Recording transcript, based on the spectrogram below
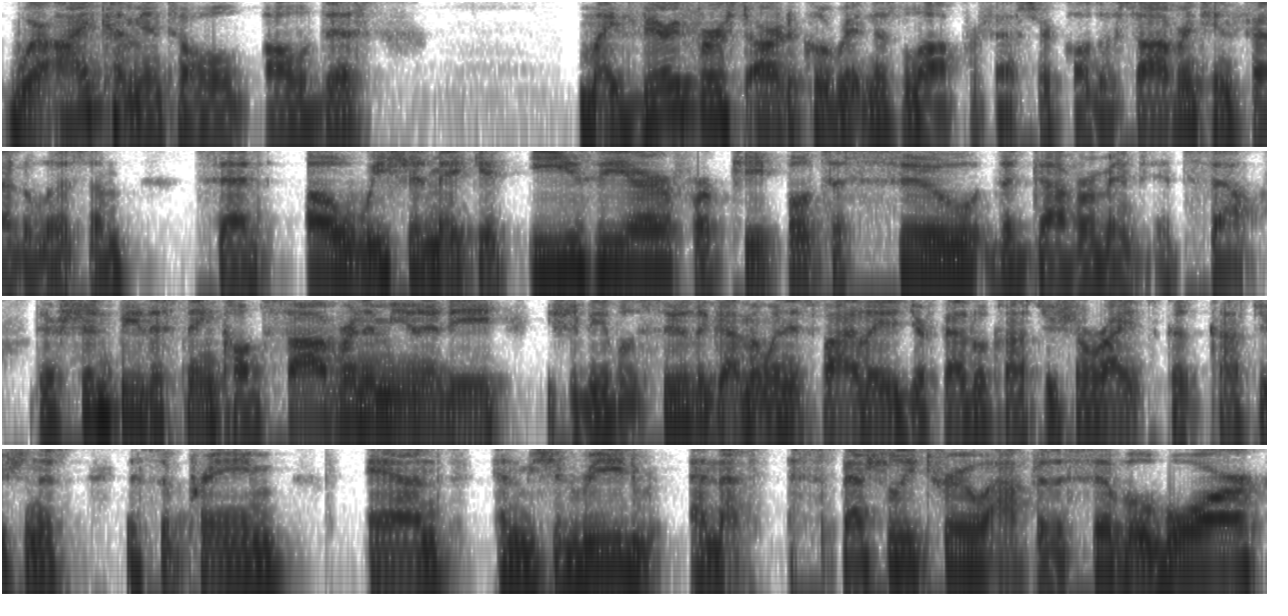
where I come into all, all of this, my very first article written as a law professor called Of Sovereignty and Federalism said, oh, we should make it easier for people to sue the government itself. There shouldn't be this thing called sovereign immunity. You should be able to sue the government when it's violated your federal constitutional rights because the Constitution is, is supreme. And, and we should read, and that's especially true after the Civil War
